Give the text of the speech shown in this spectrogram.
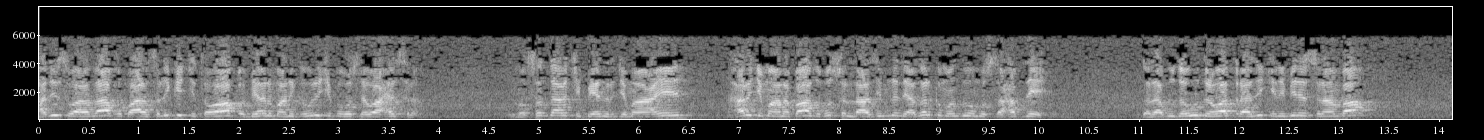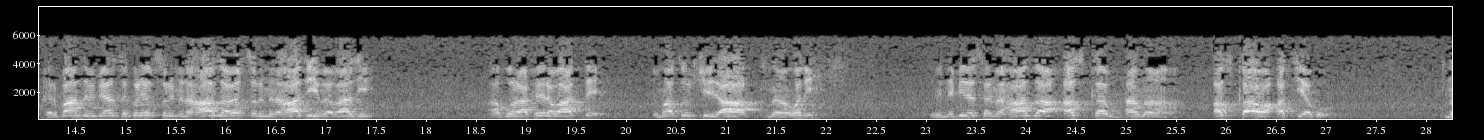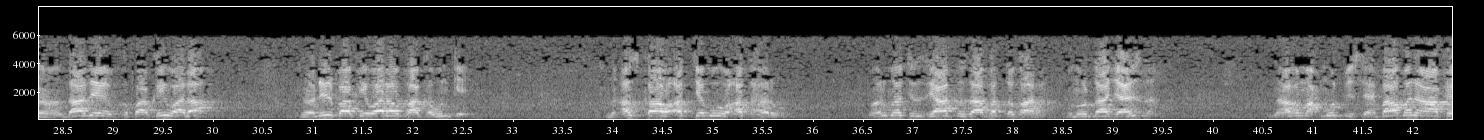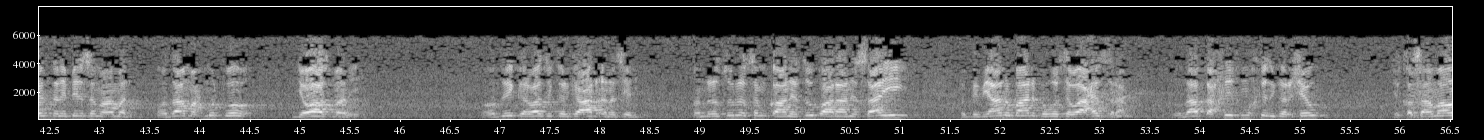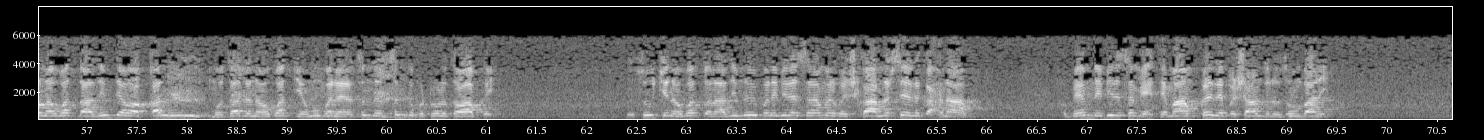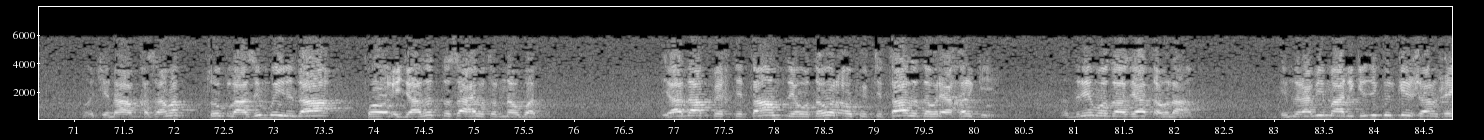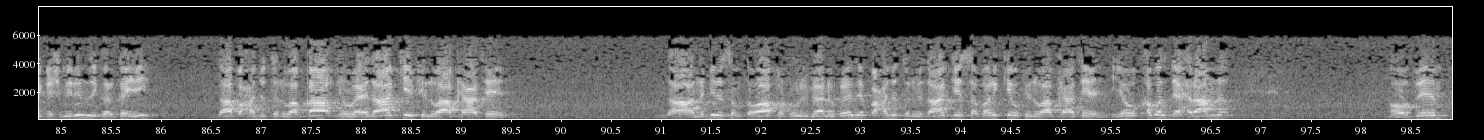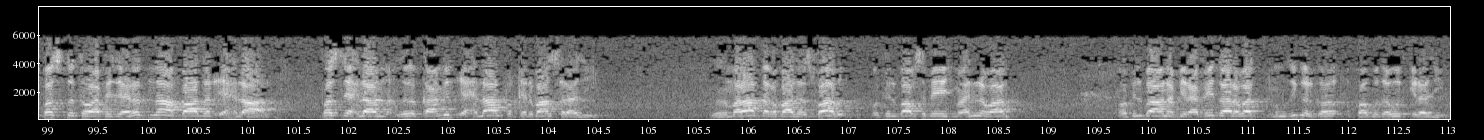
حدیث واردہ فبار صلی کی چتواب بیان مانی کوری چھ بغسل واحد سلام مصدر چھ بین الجماعین، ہر جمعان بعد غسل لازم نہ دے اگر کو مندو مستحب دے. قال ابو داود روات راضی کہ نبی علیہ السلام با قربان دے بیان سکڑ یکسر من هذا ويكسر من هذه وغازی ابو رافع روات دے. جماعت چھ جا ولی نبی علیہ السلام اما اسکا نہ دادے فاقی والا نہ نیر فاقی والا کے نہ ازکا و اطیب و اطہر زیاد نظافت تفارا انور دا جائز نہ ناغ محمود پہ استحباب نے آفین دا نبی رسم عمل. اور دا محمود کو جواز مانے اور دے کروا ذکر کے آن انسل ان رسول رسم کا آنے دو بارا نسائی، تو بیان بان پہ وہ سواحد سرا دا تحقیق مخی ذکر شو قسامہ نوبت لازم دے وقل متد نوبت یمو یوم بلرتن سنگ پٹول ثواب کئی۔ سوچ نوبت تو لازم نبی نبی علیہ السلام نے خوشکار نشتے نے کہنا بیم نبی علیہ السلام اہتمام کر دے پشاند لزوم بانی۔ جنا قسامت تو لازم ہوئی ندا اجازت تو صاحبۃ النوبت۔ یادا پہ اختتام دے دور او افتتاح دور اخر کی دریم و دازیات اولاد. ابن ربی مالکی ذکر کے شان شاہ کشمیری ذکر کئی دا حجت الوقا وحدا کے فی الواقعات دا نبی رسم طواف پٹول بیان کرے دے حجت الوداع کے سفر کے فی الواقعات یو قبل دے حرام نہ اور دیم پست طواف زیارت نہ بعد الاحلال. پست احلال کامل احلال پر قربان سراجی مراد تک بعد اسفار و فی الباب سے بیج مالی روات وبالبان برافع داروات من ذکر کا ابو داؤد کی راضی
